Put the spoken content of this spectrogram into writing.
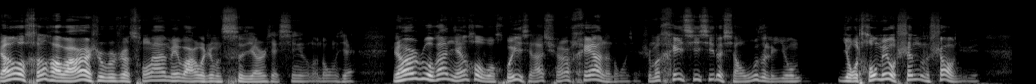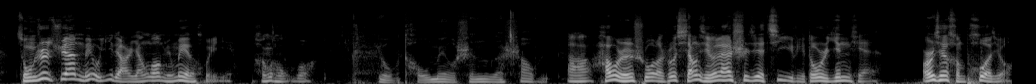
然后很好玩儿啊，是不是？从来没玩过这么刺激而且新颖的东西。然而若干年后，我回忆起来全是黑暗的东西，什么黑漆漆的小屋子里有有头没有身子的少女，总之居然没有一点阳光明媚的回忆，很恐怖。有头没有身子的少女。啊，还有人说了，说想起未来世界，记忆里都是阴天，而且很破旧。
